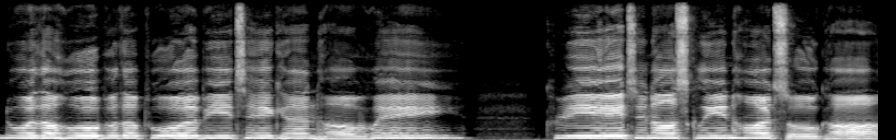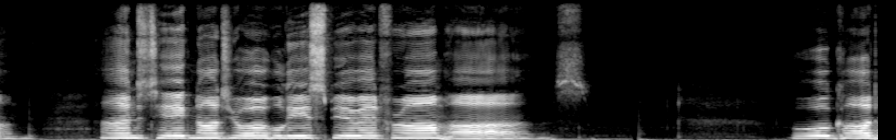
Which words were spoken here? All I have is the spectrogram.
nor the hope of the poor be taken away. Create in us clean hearts, O God, and take not your Holy Spirit from us. O God,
